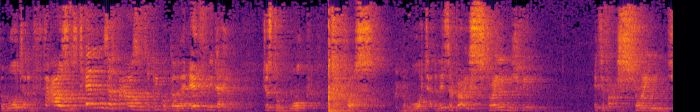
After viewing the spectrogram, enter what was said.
the water, and thousands, tens of thousands of people go there every day just to walk across the water. And it's a very strange feeling. It's a very strange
